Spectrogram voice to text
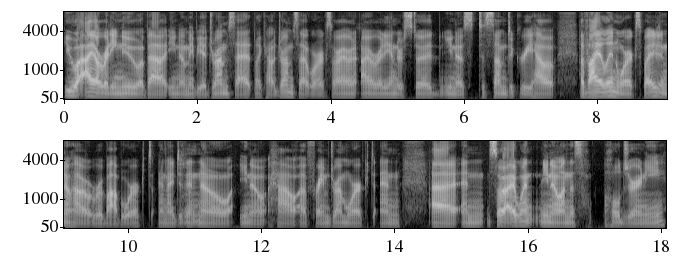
you I already knew about you know maybe a drum set like how a drum set works or I, I already understood you know s- to some degree how a violin works but I didn't know how a rebab worked and I didn't know you know how a frame drum worked and uh, and so I went you know on this whole journey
